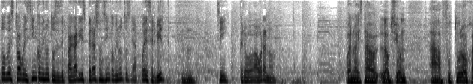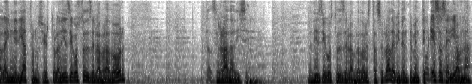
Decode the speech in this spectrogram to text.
todo esto hago en cinco minutos, desde pagar y esperar son cinco minutos, ya puede servirte. Sí, pero ahora no. Bueno, ahí está la opción a futuro, ojalá inmediato, ¿no es cierto? La 10 de agosto desde Labrador está cerrada, dice. La 10 de agosto desde Labrador está cerrada. Evidentemente, Por esa eso. sería una,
